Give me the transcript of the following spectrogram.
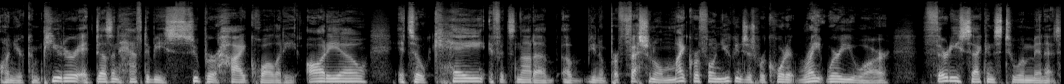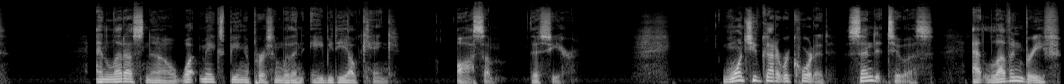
on your computer. It doesn't have to be super high quality audio. It's okay if it's not a, a, you know professional microphone. You can just record it right where you are, 30 seconds to a minute, and let us know what makes being a person with an ABDL kink awesome this year. Once you've got it recorded, send it to us at loveinbrief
